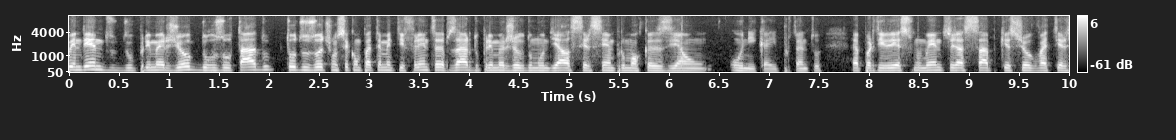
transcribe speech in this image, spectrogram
dependendo do primeiro jogo, do resultado, todos os outros vão ser completamente diferentes, apesar do primeiro jogo do Mundial ser sempre uma ocasião única. E, portanto, a partir desse momento já se sabe que esse jogo vai ter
